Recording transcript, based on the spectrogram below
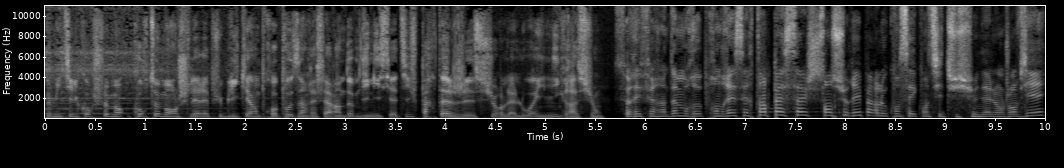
Domitil courte manche, les Républicains proposent un référendum d'initiative partagée sur la loi immigration. Ce référendum reprendrait certains passages censurés par le Conseil constitutionnel en janvier.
